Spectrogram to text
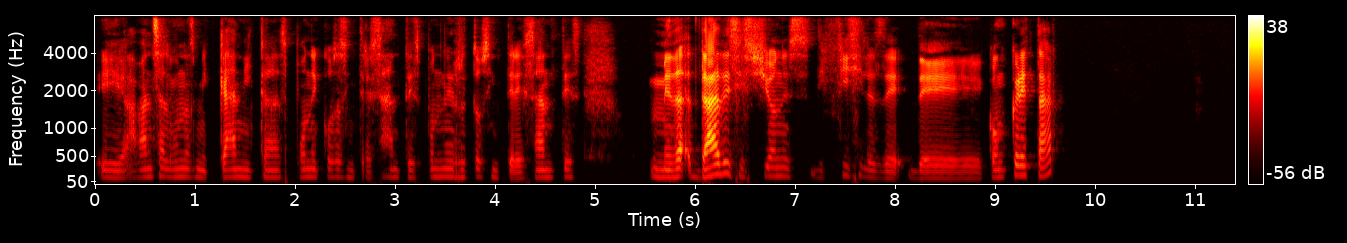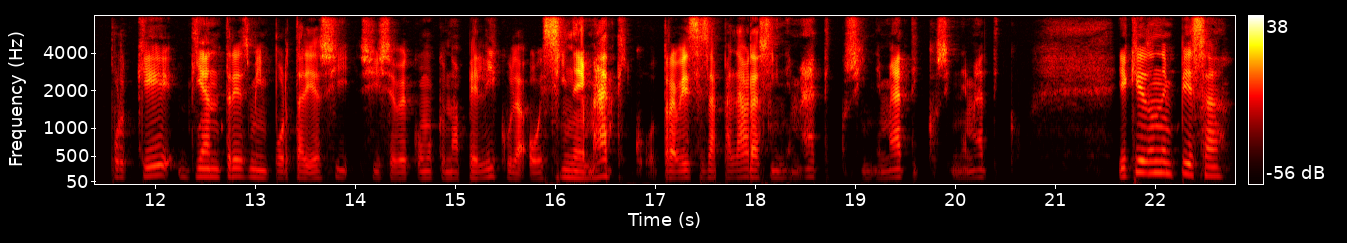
eh, avanza algunas mecánicas, pone cosas interesantes, pone retos interesantes, me da, decisiones difíciles de, de concretar, ¿por qué diantres me importaría si, si se ve como que una película o es cinemático? Otra vez esa palabra cinemático, cinemático, cinemático. Y aquí es donde empieza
